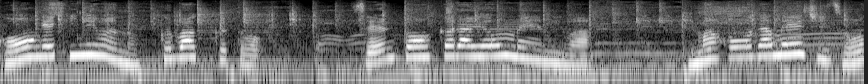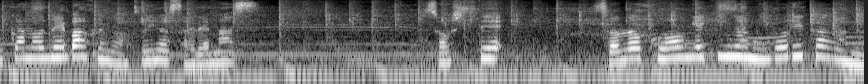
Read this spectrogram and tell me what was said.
攻撃にはノックバックと、先頭から4名には魔法ダメージ増加のデバフが付与されます。そしてその攻撃が緑鏡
